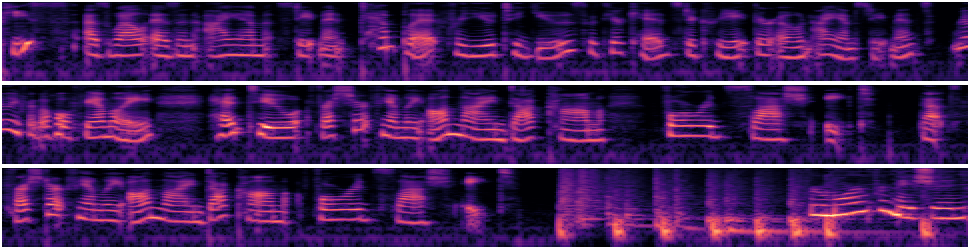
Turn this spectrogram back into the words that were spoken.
piece, as well as an I am statement template for you to use with your kids to create their own I am statements, really for the whole family, head to freshstartfamilyonline.com forward slash eight. That's freshstartfamilyonline.com forward slash eight. For more information,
